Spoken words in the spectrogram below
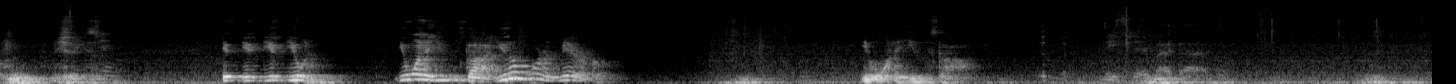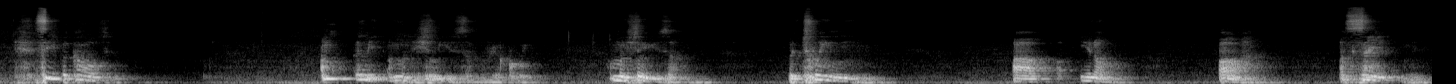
Let me show you something. You, you, you, you, you want to use God. You don't want a miracle. You want to use God. By God. See, because I'm, let me, I'm going to show you something real quick. I'm going to show you something between, uh, you know, uh, a saint,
